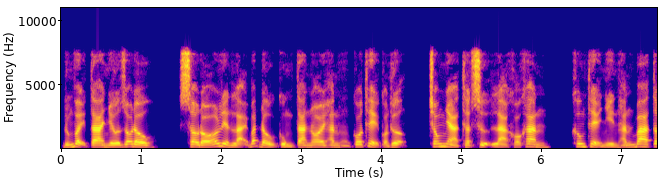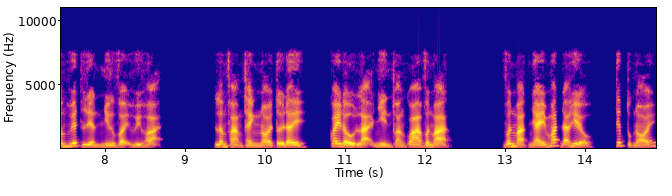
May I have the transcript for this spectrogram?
đúng vậy ta nhớ rõ đâu, sau đó liền lại bắt đầu cùng ta nói hắn có thể còn thượng, trong nhà thật sự là khó khăn, không thể nhìn hắn ba tâm huyết liền như vậy hủy hoại. Lâm Phàm Thành nói tới đây, quay đầu lại nhìn thoáng qua Vân Mạt. Vân Mạt nháy mắt đã hiểu, tiếp tục nói,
